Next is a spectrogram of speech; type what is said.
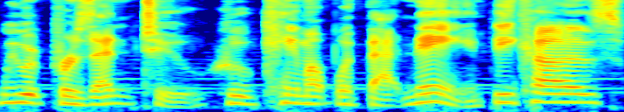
we would present to who came up with that name because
